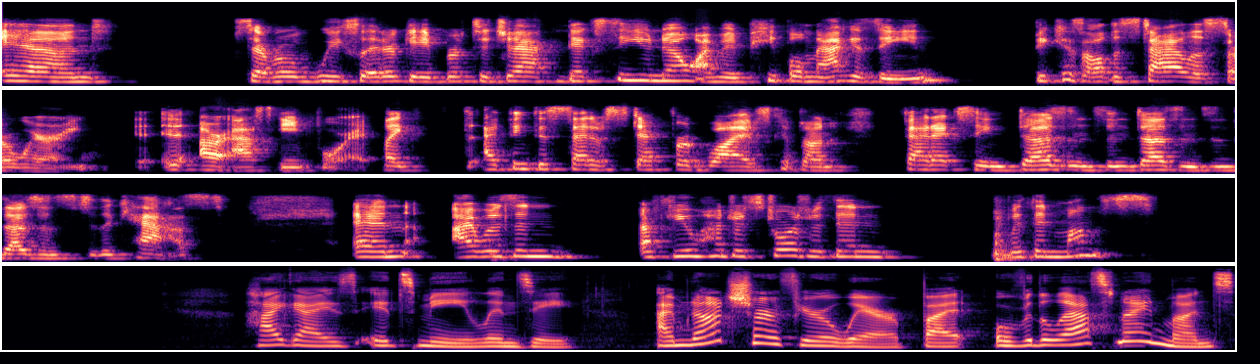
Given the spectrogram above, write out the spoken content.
And several weeks later, gave birth to Jack. Next thing you know, I'm in People magazine because all the stylists are wearing are asking for it. Like I think the set of Stepford Wives kept on FedExing dozens and dozens and dozens to the cast. And I was in a few hundred stores within within months. Hi guys, it's me, Lindsay. I'm not sure if you're aware, but over the last nine months,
